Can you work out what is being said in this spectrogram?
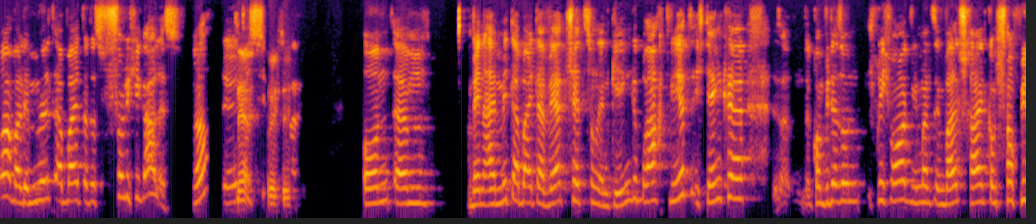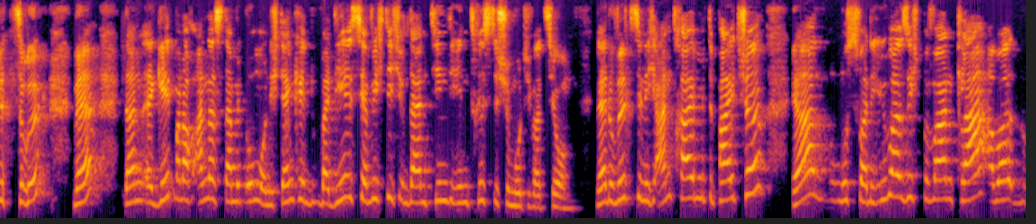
ja, weil dem Mitarbeiter das völlig egal ist. Ne? ja, richtig. Und ähm, wenn einem Mitarbeiter Wertschätzung entgegengebracht wird, ich denke, da kommt wieder so ein Sprichwort, wie man es im Wald schreit, kommt es auch wieder zurück, ne? dann äh, geht man auch anders damit um. Und ich denke, bei dir ist ja wichtig und deinem Team die intristische Motivation. Ne? Du willst sie nicht antreiben mit der Peitsche, ja, du musst zwar die Übersicht bewahren, klar, aber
